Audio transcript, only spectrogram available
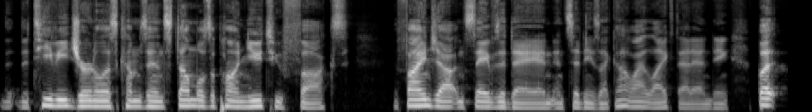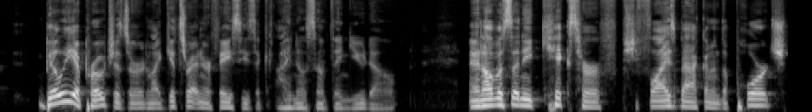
the TV journalist comes in, stumbles upon you two fucks, finds out and saves the day. And, and Sidney's like, oh, I like that ending. But Billy approaches her and like gets right in her face. He's like, I know something you don't. And all of a sudden he kicks her. She flies back onto the porch.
